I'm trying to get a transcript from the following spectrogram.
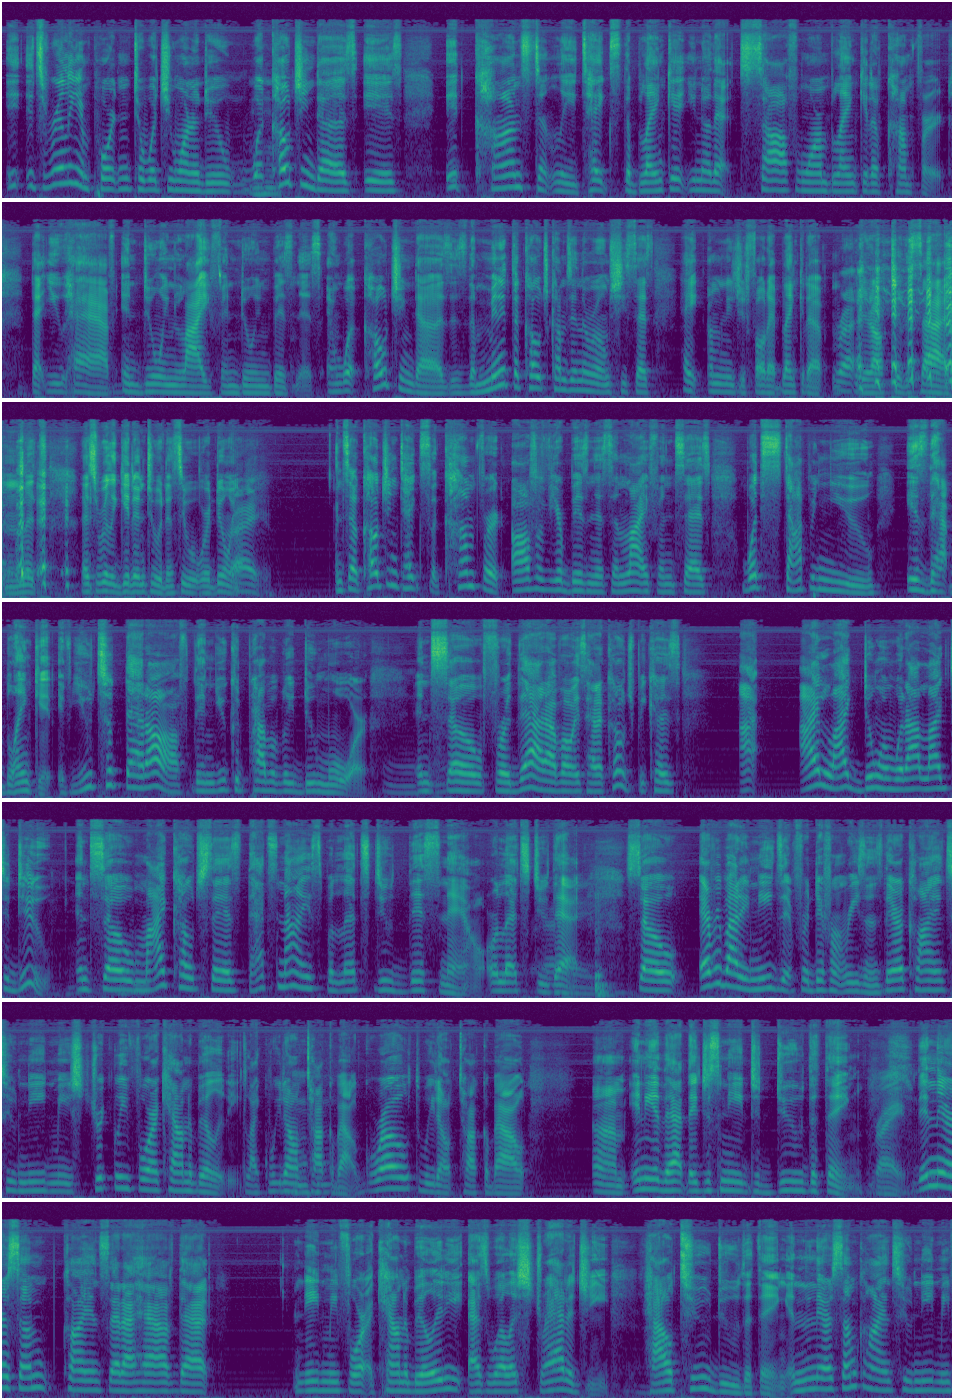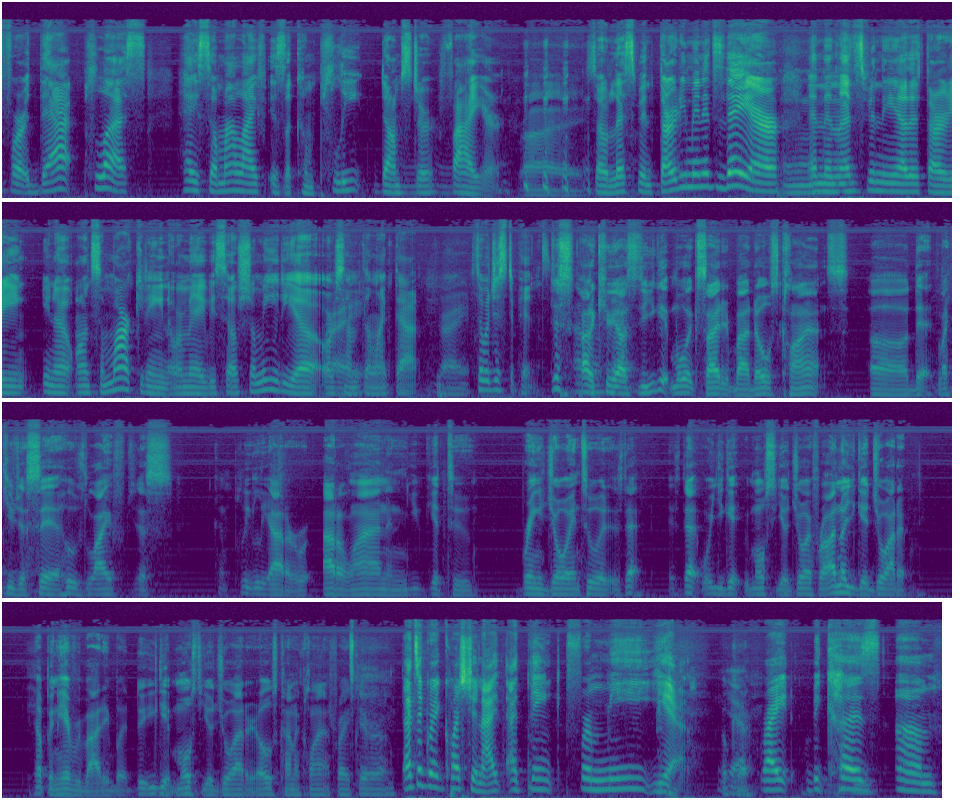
it's really important to what you want to do. What mm-hmm. coaching does is it constantly takes the blanket, you know, that soft, warm blanket of comfort that you have in doing life and doing business. And what coaching does is the minute the coach comes in the room, she says, "Hey, I'm gonna need you to fold that blanket up, Right. put it off to the side, and let's let's really get into it and see what we're doing." Right. And so coaching takes the comfort off of your business and life and says, what's stopping you is that blanket. If you took that off, then you could probably do more. And mm-hmm. so for that, I've always had a coach because I I like doing what I like to do. Mm-hmm. And so mm-hmm. my coach says, that's nice, but let's do this now or let's do that. So everybody needs it for different reasons. There are clients who need me strictly for accountability. Like we don't talk about growth, we don't talk about um, any of that. They just need to do the thing. Right. Then there are some clients that I have that need me for accountability as well as strategy, how to do the thing. And then there are some clients who need me for that plus, hey, so my life is a complete dumpster fire. Right. So let's spend 30 minutes there and then let's spend the other 30, you know, on some marketing or maybe social media or Right. something like that. Right. So it just depends. Just out of curiosity, do you get more excited by those clients uh, that, like you just said, whose life just completely out of out of line, and you get to bring joy into it? Is that is that where you get most of your joy from? I know you get joy out of helping everybody, but do you get most of your joy out of those kind of clients right there? That's a great question. I, I think for me, yeah. Okay. Yeah. right? Because um,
